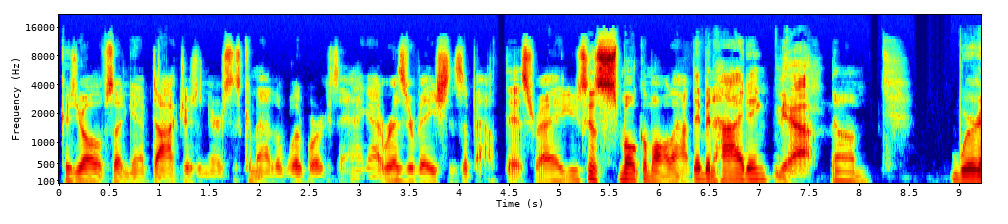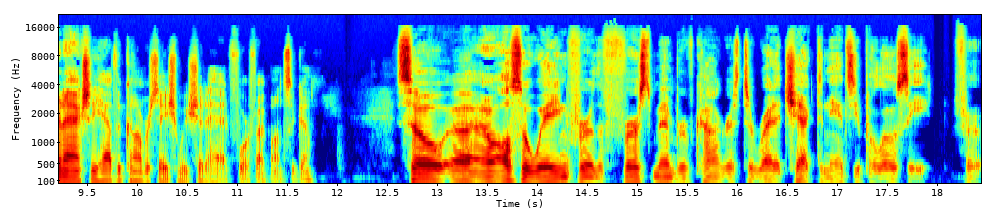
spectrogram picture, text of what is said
Because you're all of a sudden gonna have doctors and nurses come out of the woodwork and say, "I got reservations about this." Right? You're just gonna smoke them all out. They've been hiding. Yeah. Um, we're gonna actually have the conversation we should have had four or five months ago. So uh, I'm also waiting for the first member of Congress to write a check to Nancy Pelosi for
